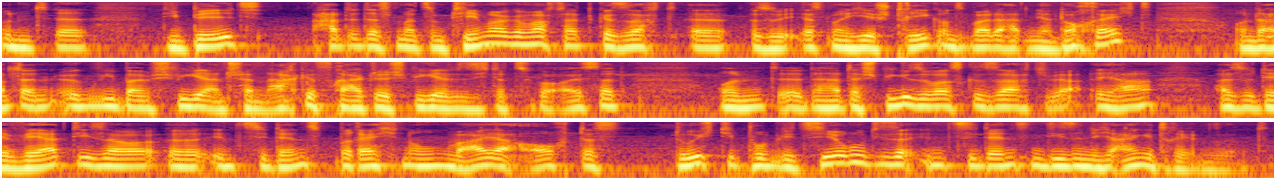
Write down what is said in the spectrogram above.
Und äh, die Bild hatte das mal zum Thema gemacht, hat gesagt, äh, also erstmal hier Streeck und so weiter hatten ja doch recht. Und da hat dann irgendwie beim Spiegel anscheinend nachgefragt, der Spiegel hatte sich dazu geäußert. Und äh, dann hat der Spiegel sowas gesagt, ja, also der Wert dieser äh, Inzidenzberechnung war ja auch, dass durch die Publizierung dieser Inzidenzen diese nicht eingetreten sind.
